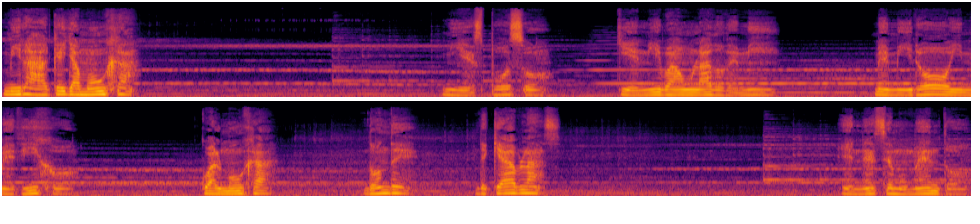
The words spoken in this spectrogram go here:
Mira a aquella monja. Mi esposo, quien iba a un lado de mí, me miró y me dijo, ¿Cuál monja? ¿Dónde? ¿De qué hablas? En ese momento,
